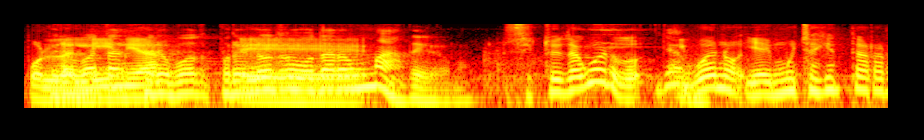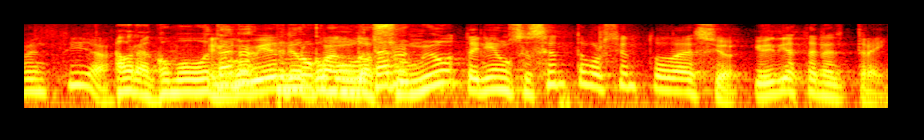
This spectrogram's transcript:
por la línea. Pero por el otro votaron más, digamos. Sí, estoy de acuerdo. Y bueno, y hay mucha gente arrepentida. Ahora, como votaron. El gobierno cuando asumió tenía un 60% de adhesión y hoy día está en el 30%.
